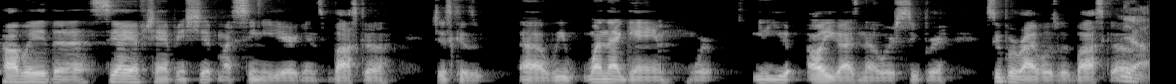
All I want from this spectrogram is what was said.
probably the CIF championship my senior year against Bosco, just because uh, we won that game. We're you, you all you guys know we're super super rivals with Bosco. Yeah,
